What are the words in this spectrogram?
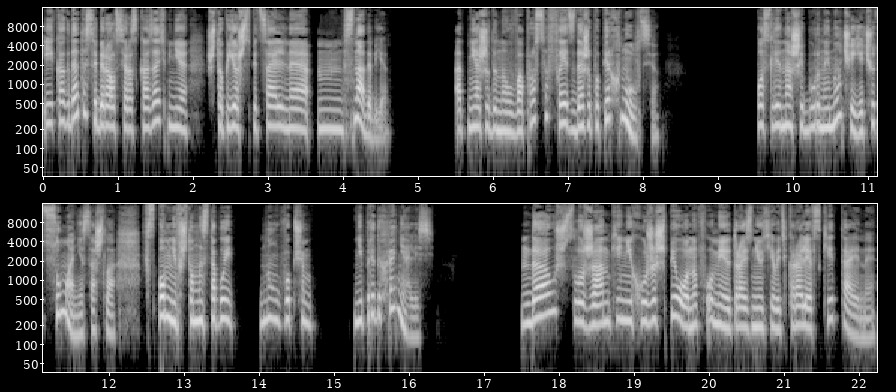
«И когда ты собирался рассказать мне, что пьешь специальное м, снадобье?» От неожиданного вопроса Фейтс даже поперхнулся. После нашей бурной ночи я чуть с ума не сошла, вспомнив, что мы с тобой, ну, в общем, не предохранялись. Да уж, служанки не хуже шпионов умеют разнюхивать королевские тайны.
